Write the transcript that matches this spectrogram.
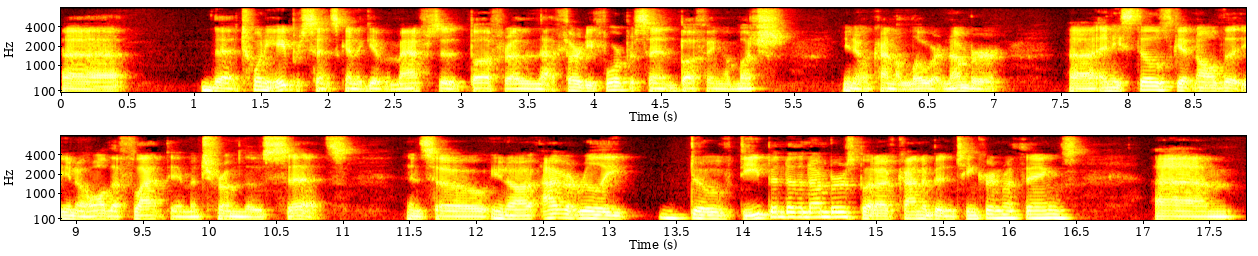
uh, that 28% is going to give a massive buff rather than that 34% buffing a much you know kind of lower number uh, and he still is getting all the you know all the flat damage from those sets and so you know i haven't really dove deep into the numbers, but I've kind of been tinkering with things. Um,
